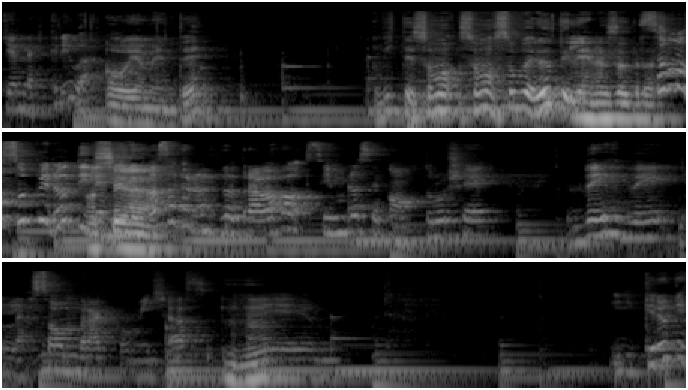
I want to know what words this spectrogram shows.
quien la escriba. Obviamente. Viste, somos somos súper útiles nosotros. Somos súper útiles. O sea- Lo que pasa es que nuestro trabajo siempre se construye desde la sombra, comillas. Eh, y creo que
